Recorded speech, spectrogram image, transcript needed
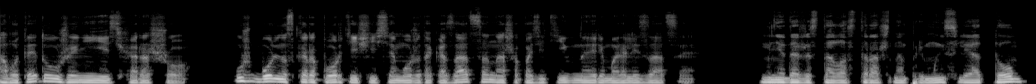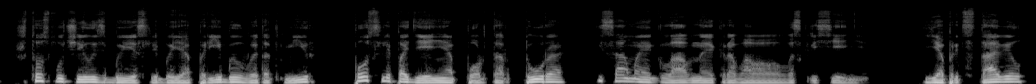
А вот это уже не есть хорошо. Уж больно скоропортящейся может оказаться наша позитивная реморализация. Мне даже стало страшно при мысли о том, что случилось бы, если бы я прибыл в этот мир после падения Порт-Артура и самое главное кровавого воскресения. Я представил,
